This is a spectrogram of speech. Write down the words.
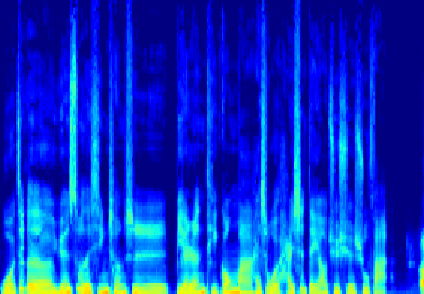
我这个元素的形成是别人提供吗？还是我还是得要去学书法？呃。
